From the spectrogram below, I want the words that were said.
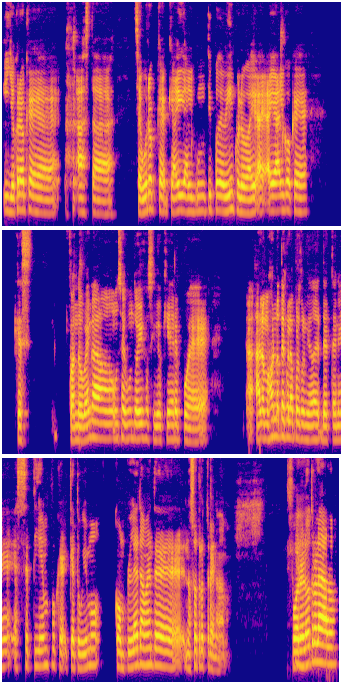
y yo creo que hasta seguro que, que, hay algún tipo de vínculo, hay, hay, algo que, que, cuando venga un segundo hijo, si Dios quiere, pues a, lo mejor no tengo la oportunidad de, tener ese tiempo que, que, tuvimos completamente nosotros tres nada más. Por el otro lado,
